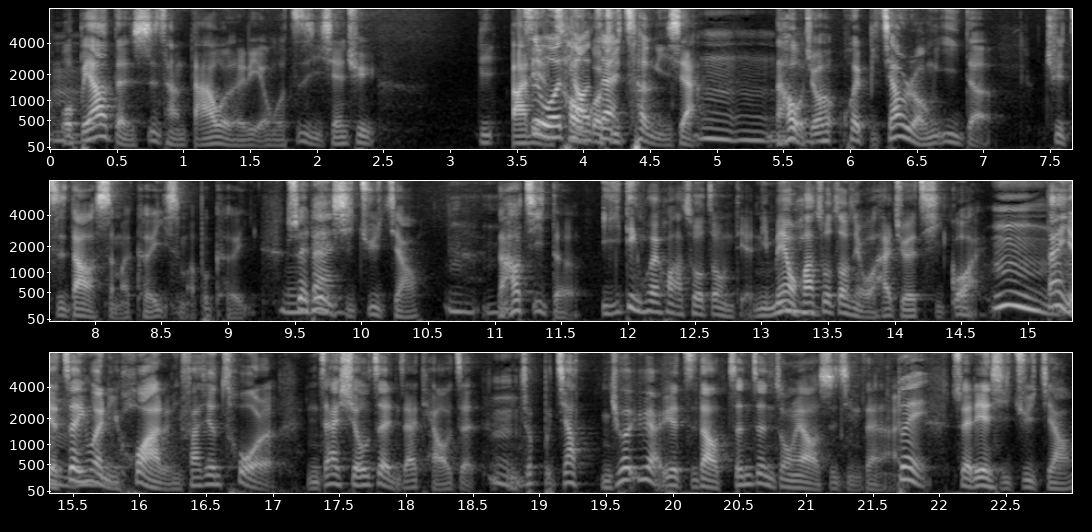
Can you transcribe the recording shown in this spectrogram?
嗯、我不要等市场打我的脸，我自己先去把脸凑过去蹭一下，嗯嗯，然后我就会比较容易的。去知道什么可以，什么不可以，所以练习聚焦，嗯，然后记得一定会画错重点。你没有画错重点，我还觉得奇怪，嗯，但也正因为你画了，你发现错了，你再修正，你再调整，你就比较，你就会越来越知道真正重要的事情在哪里。对，所以练习聚焦，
